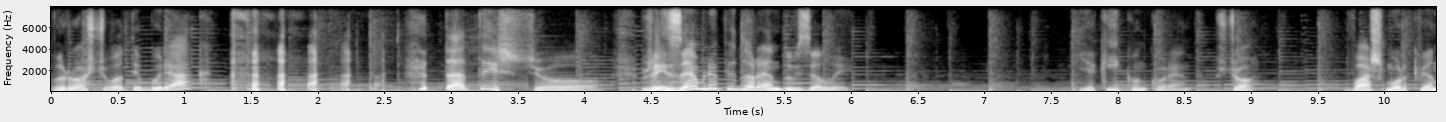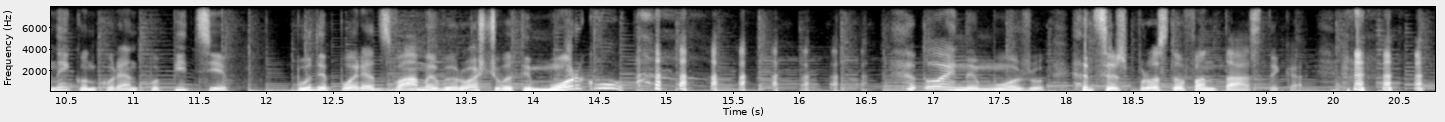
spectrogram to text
Вирощувати буряк? Та ти що? Вже й землю під оренду взяли. Який конкурент? Що? Ваш морквяний конкурент по піці буде поряд з вами вирощувати моркву? Ой, не можу. Це ж просто фантастика.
